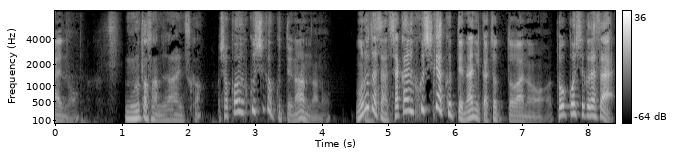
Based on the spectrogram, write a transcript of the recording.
えるの？室田さんじゃないんですか？社会福祉学って何なの？室田さん、社会福祉学って何かちょっとあの、投稿してください。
